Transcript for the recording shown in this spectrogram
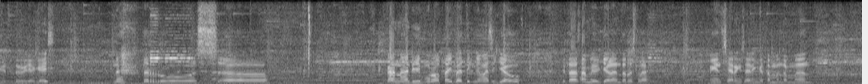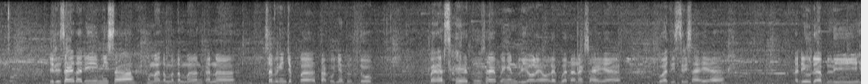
gitu ya guys. Nah terus uh, karena di Murotai batiknya masih jauh kita sambil jalan terus lah. Pengen sharing-sharing ke teman-teman. Jadi saya tadi misah sama teman-teman karena saya pengen cepat takutnya tutup. PR saya tuh saya pengen beli oleh-oleh buat anak saya buat istri saya. Tadi udah beli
